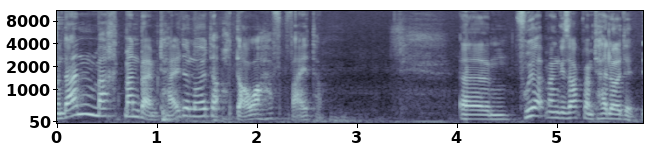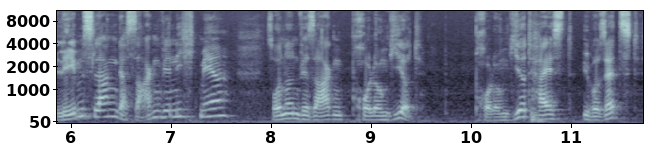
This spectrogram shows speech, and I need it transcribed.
Und dann macht man beim Teil der Leute auch dauerhaft weiter. Ähm, früher hat man gesagt beim Teil der Leute lebenslang, das sagen wir nicht mehr, sondern wir sagen prolongiert. Prolongiert heißt übersetzt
